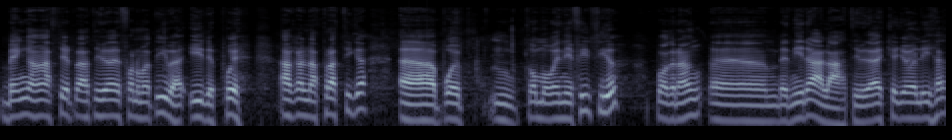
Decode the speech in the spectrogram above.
vengan a ciertas actividades formativas y después hagan las prácticas, eh, pues mm, como beneficio podrán eh, venir a las actividades que ellos elijan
